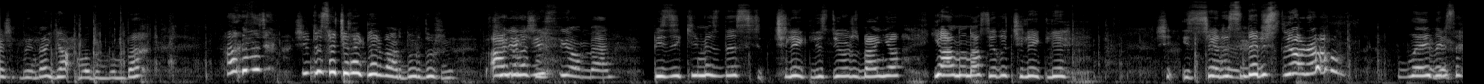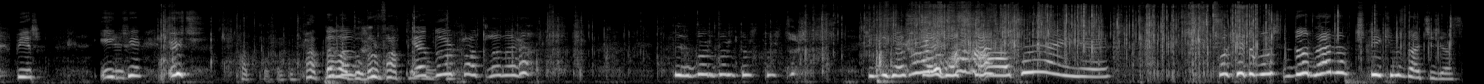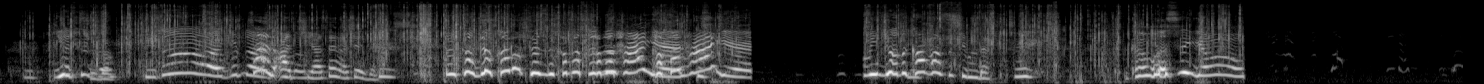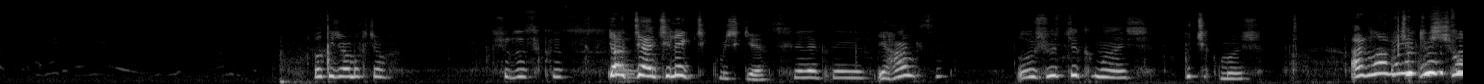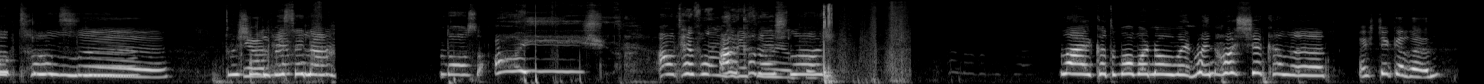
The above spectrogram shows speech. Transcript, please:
gerçekten yapmadım bunda. Arkadaşlar şimdi seçenekleri var. Dur dur. Arkadaşlar Arkadaşlar istiyorum ben. biz ikimiz de çilekli istiyoruz. Ben ya ya ananas ya da çilekli şey, içerisinden istiyorum. Bu meyvesi bir. 2, 3. Patlamadı. Patlamadı. Dur patlamadı. Ya dur patladı. Dur dur dur dur dur dur. Şimdi göster göster. Altın rengi. Paketi boş. Dur nereden çıktı ikimiz de açacağız. Yırt şuradan. Dur. Sen aç ya sen aç. Dur, kapat, kapat gözünü kapat kapat. Hayır, Kapat. hayır. Videoda kafası şimdi. Kafası yok. Bakacağım bakacağım. Şurada sıkı Gökçen çilek çıkmış ki. çilek değil. E hangisi? Dur şu çıkmış. Bu çıkmış. Arkadaşlar bu çok tatlı. Mesela. Olsa ay şu Al telefonumu Arkadaşlar. Like atıp abone olmayı unutmayın. Hoşça kalın. Hoşçakalın.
